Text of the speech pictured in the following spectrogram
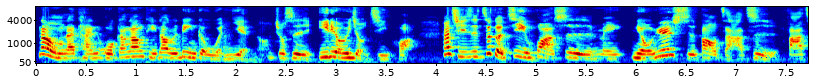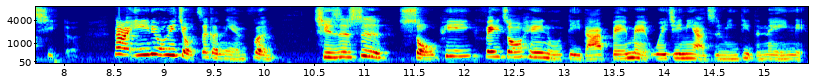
那我们来谈我刚刚提到的另一个文言呢，就是一六一九计划。那其实这个计划是美纽约时报杂志发起的。那一六一九这个年份，其实是首批非洲黑奴抵达北美维吉尼亚殖民地的那一年。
